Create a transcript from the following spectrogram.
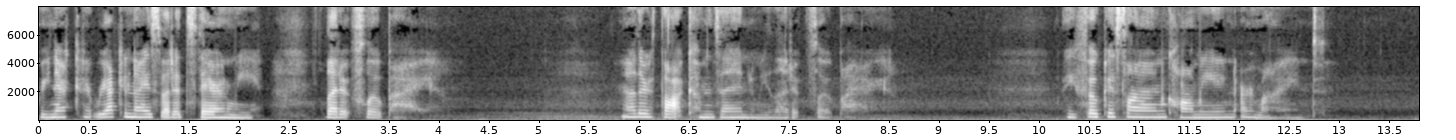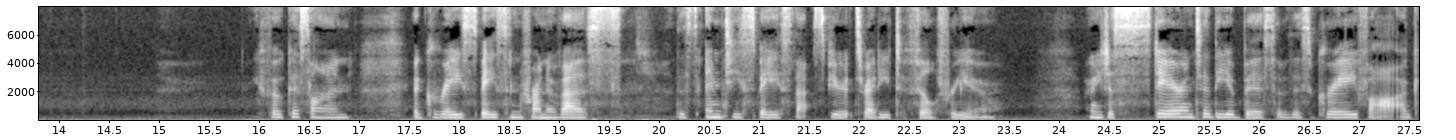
We recognize that it's there and we let it float by. Another thought comes in and we let it float by. We focus on calming our mind. We focus on a gray space in front of us, this empty space that Spirit's ready to fill for you. And we just stare into the abyss of this gray fog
